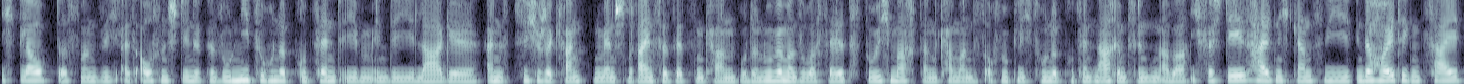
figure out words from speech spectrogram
ich glaube, dass man sich als außenstehende Person nie zu 100 Prozent eben in die Lage eines psychisch erkrankten Menschen reinversetzen kann. Oder nur wenn man sowas selbst durchmacht, dann kann man das auch wirklich zu 100 Prozent nachempfinden. Aber ich verstehe halt nicht ganz, wie in der heutigen Zeit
